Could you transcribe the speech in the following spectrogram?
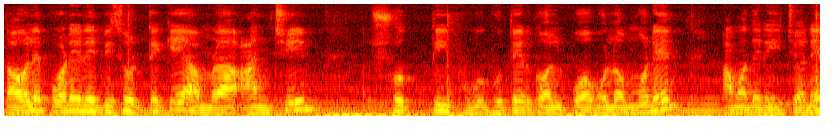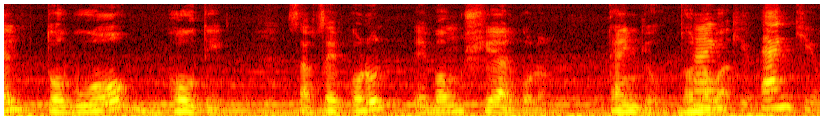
তাহলে পরের এপিসোড থেকে আমরা আনছি। সত্যি ভূতের গল্প অবলম্বনে আমাদের এই চ্যানেল তবুও ভৌতিক। সাবস্ক্রাইব করুন এবং শেয়ার করুন। থ্যাংক ইউ ধন্যবাদ। Thank you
